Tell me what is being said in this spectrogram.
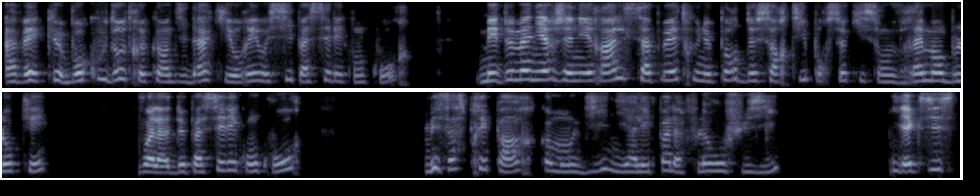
avec beaucoup d'autres candidats qui auraient aussi passé les concours. Mais de manière générale, ça peut être une porte de sortie pour ceux qui sont vraiment bloqués, voilà, de passer les concours. Mais ça se prépare, comme on le dit, n'y allez pas la fleur au fusil. Il existe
